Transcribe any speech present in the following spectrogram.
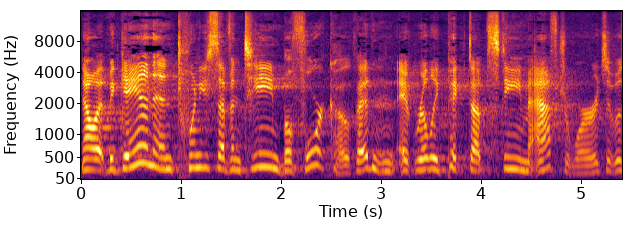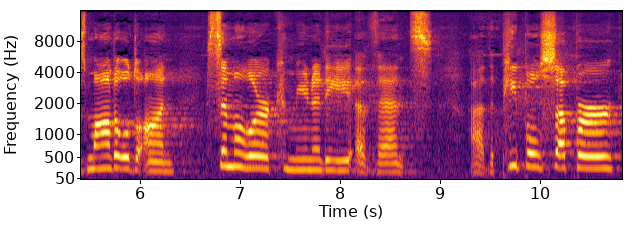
Now, it began in 2017 before COVID, and it really picked up steam afterwards. It was modeled on similar community events uh, the People's Supper,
